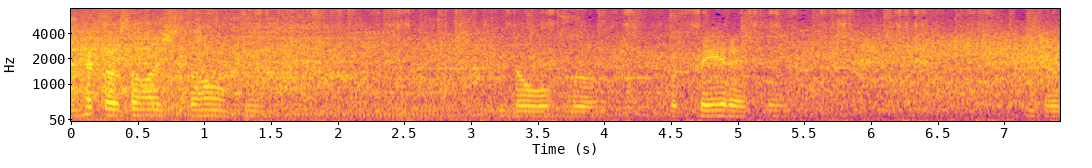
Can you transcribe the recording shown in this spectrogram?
मैं तो समझता हूँ कि लोग कुत्ते ही रहते हैं। जो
